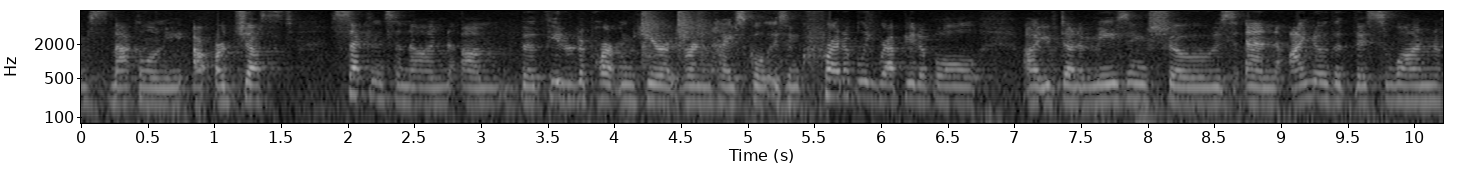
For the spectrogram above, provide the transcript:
Mrs. McAloney are, are just second to none. Um, the theater department here at Vernon High School is incredibly reputable. Uh, you've done amazing shows, and I know that this one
